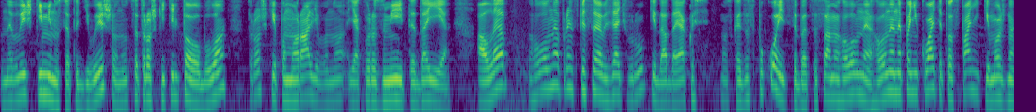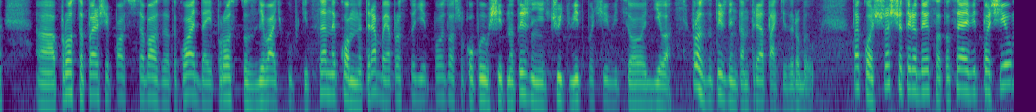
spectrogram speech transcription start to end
в невеличкий мінус я тоді вийшов. Ну це трошки тільтово було, трошки по моралі воно, як ви розумієте, дає. Але головне, в принципі, себе взяти в руки, да, да якось можна сказати, заспокоїти себе. Це саме головне. Головне не панікувати, то з паніки можна а, просто перший пався бази атакувати, да і просто злівати кубки. Це нікому не треба. Я просто тоді повезло, що купив щит на тиждень і чуть відпочив від цього діла. Просто за тиждень там три атаки зробив. Так от, що з 4900? Оце я відпочив.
